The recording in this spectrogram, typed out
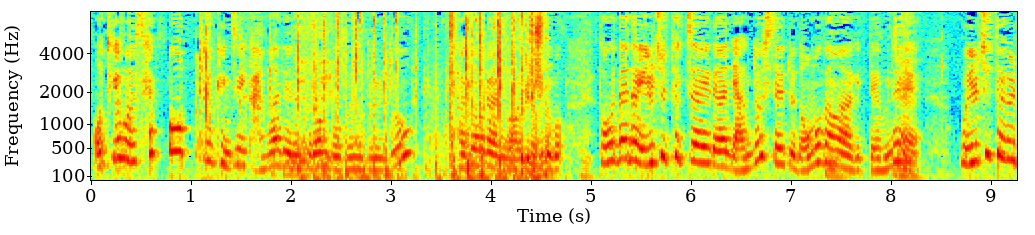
어떻게 보면 세법도 굉장히 강화되는 그런 부분들도 작용을 하는 것 같아요. 네. 그렇죠. 그리고 더군다나 1주택자에 대한 양도세도 너무 강화하기 때문에 네. 뭐 1주택을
